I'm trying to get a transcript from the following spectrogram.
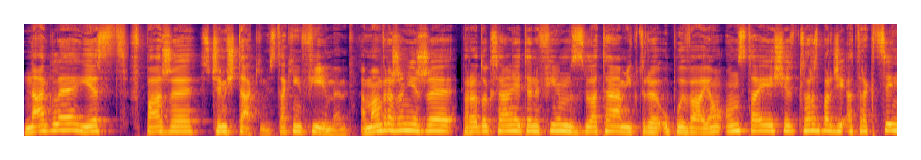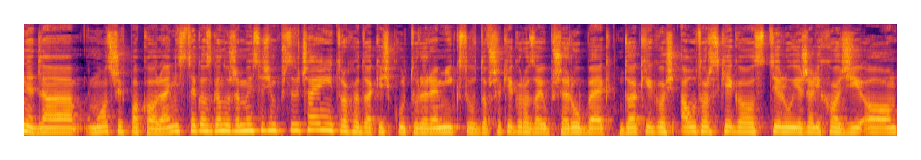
nagle jest w parze z czymś takim, z takim filmem. A mam wrażenie, że paradoksalnie ten film z latami, które upływają, on staje się coraz bardziej atrakcyjny dla młodszych pokoleń, z tego względu, że my jesteśmy przyzwyczajeni trochę do jakiejś kultury remixów, do wszelkiego rodzaju przeróbek, do jakiegoś autorskiego stylu, jeżeli chodzi o,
